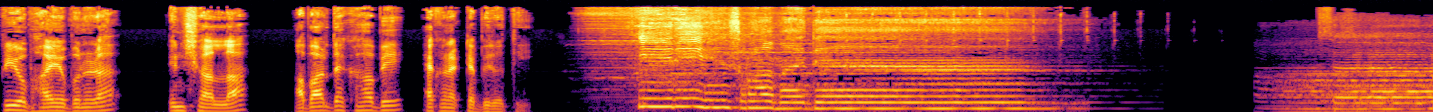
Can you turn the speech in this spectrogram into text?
প্রিয় ভাই ও বোনেরা ইনশাআল্লাহ আবার দেখা হবে এখন একটা বিরতি। It is Ramadan. السلام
